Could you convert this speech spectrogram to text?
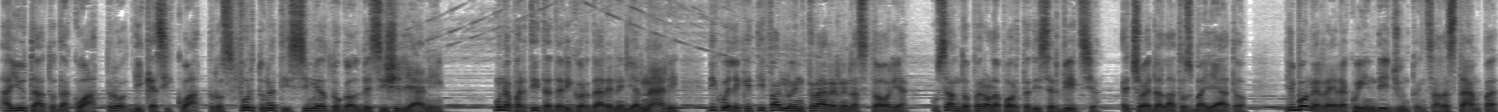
aiutato da quattro, dicasi quattro, sfortunatissimi autogol dei siciliani. Una partita da ricordare negli annali, di quelle che ti fanno entrare nella storia, usando però la porta di servizio, e cioè dal lato sbagliato. Il buon Herrera, quindi, giunto in sala stampa,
